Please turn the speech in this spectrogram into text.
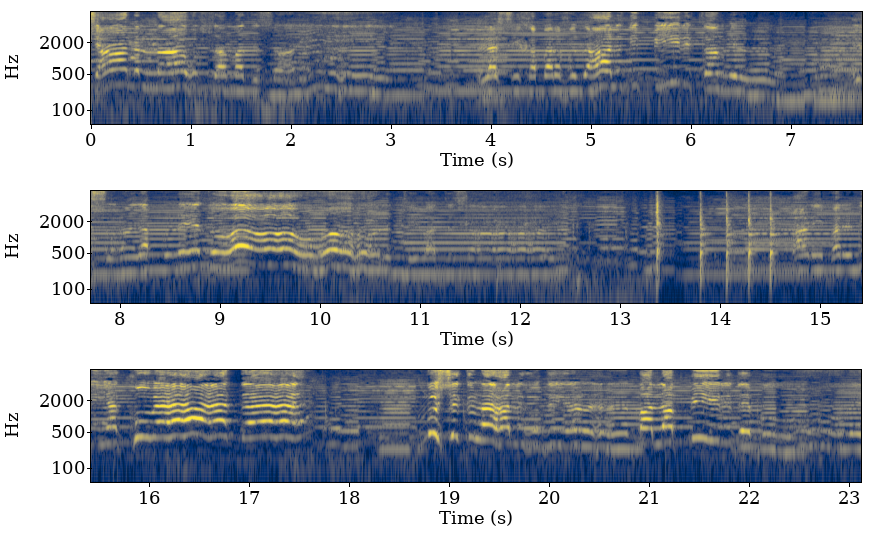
ਸ਼ਾਨ ਅੱਲਾਹ ਸਮਦ ਸਾਈ ਲਸੀ ਖਬਰ ਫਜ਼ਾਲ ਦੀ ਪੀਰ ਕਾਮਿਲ, ਇਸ ਸੁਣ ਆਪਣੇ ਦੋ। ਕਰਨੀ ਅੱਖੂਵੇ ਤੇ ਮੁਸ਼ਕਲ ਹੱਲ ਹੁੰਦੀਆਂ ਬਾਲਾ ਪੀਰ ਦੇ ਬੂਵੇ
